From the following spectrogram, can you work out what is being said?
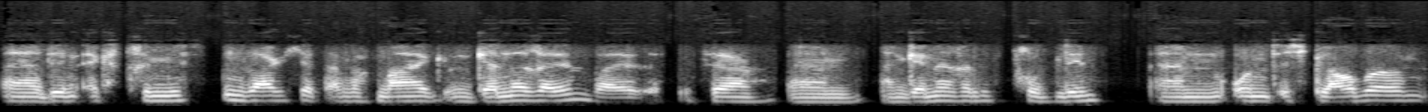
äh, den Extremisten, sage ich jetzt einfach mal im Generellen, weil es ist ja ähm, ein generelles Problem. Ähm, und ich glaube,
